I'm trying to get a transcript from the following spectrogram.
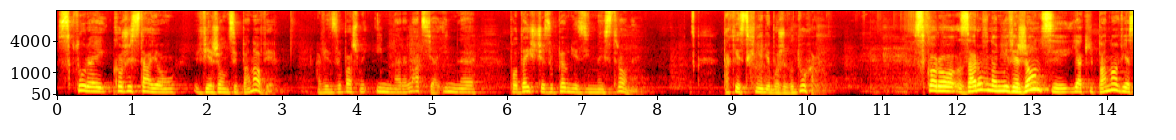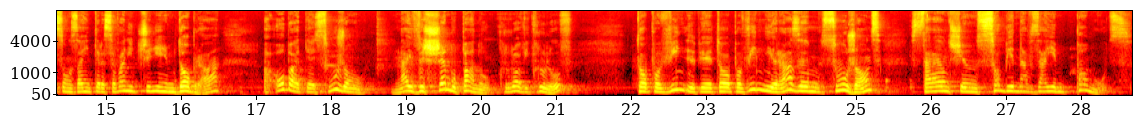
z której korzystają wierzący panowie. A więc zobaczmy, inna relacja, inne podejście zupełnie z innej strony. Takie jest tchnienie Bożego Ducha. Skoro zarówno niewierzący, jak i panowie są zainteresowani czynieniem dobra, a obaj te służą najwyższemu Panu, Królowi Królów, to, powin, to powinni razem służąc, starając się sobie nawzajem pomóc.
